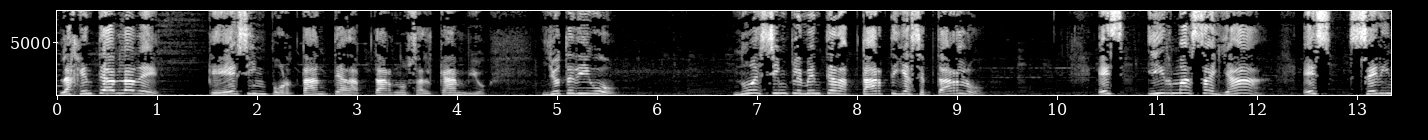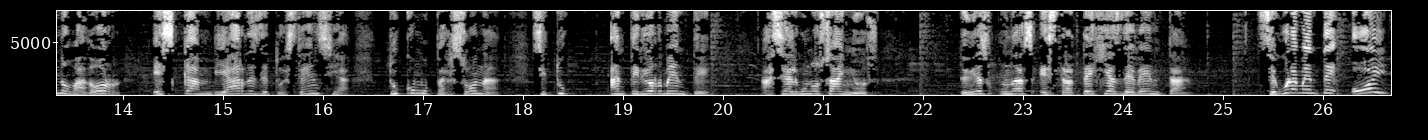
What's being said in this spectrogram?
La gente habla de que es importante adaptarnos al cambio. Yo te digo, no es simplemente adaptarte y aceptarlo. Es ir más allá. Es ser innovador. Es cambiar desde tu esencia. Tú como persona. Si tú anteriormente, hace algunos años, tenías unas estrategias de venta, seguramente hoy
